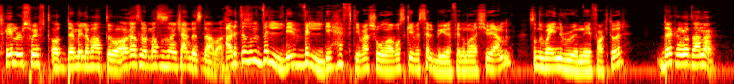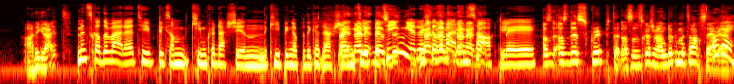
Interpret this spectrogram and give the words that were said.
Taylor Swift og Demi Lovato og rett og slett masse sånne kjendisdamer. Er dette en sånn veldig veldig heftig versjon av å skrive selvbiografi når man er 21? Sånn Wayne Rooney-faktor? Det kan godt hende. Er det greit? Men skal det være typ, liksom, Kim Kardashian, Keeping Up With The Kardashian-type ting? Eller skal nei, det være nei, en saklig Altså, altså Det er scripted. altså Det skal ikke være en dokumentarserie. Okay.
